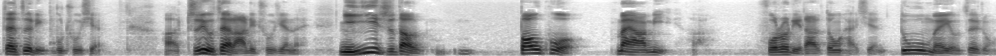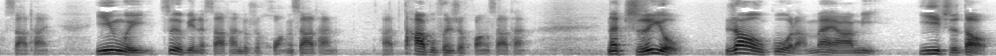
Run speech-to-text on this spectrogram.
在这里不出现。啊，只有在哪里出现呢？你一直到包括迈阿密啊，佛罗里达的东海线都没有这种沙滩，因为这边的沙滩都是黄沙滩啊，大部分是黄沙滩。那只有绕过了迈阿密，一直到。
